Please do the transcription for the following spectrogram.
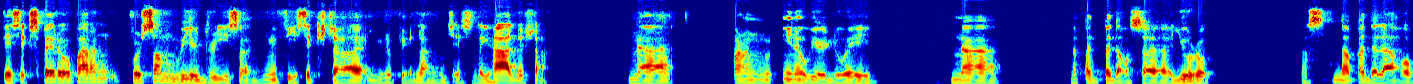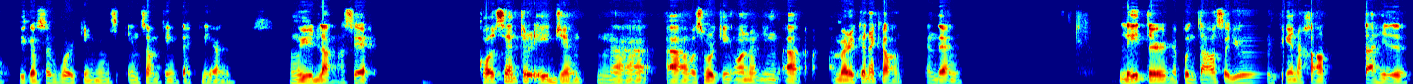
physics. Pero parang for some weird reason, yung physics tsaka European languages, naghalo siya na parang in a weird way na napadpad ako sa Europe tapos napadala ako because of working in something technical. Ang weird lang kasi call center agent na uh, was working on an uh, American account and then later napunta ako sa European account dahil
